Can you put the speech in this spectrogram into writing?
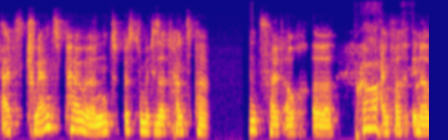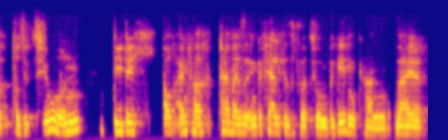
Als Transparent bist du mit dieser Transparenz halt auch äh, einfach in einer Position, die dich auch einfach teilweise in gefährliche Situationen begeben kann, weil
